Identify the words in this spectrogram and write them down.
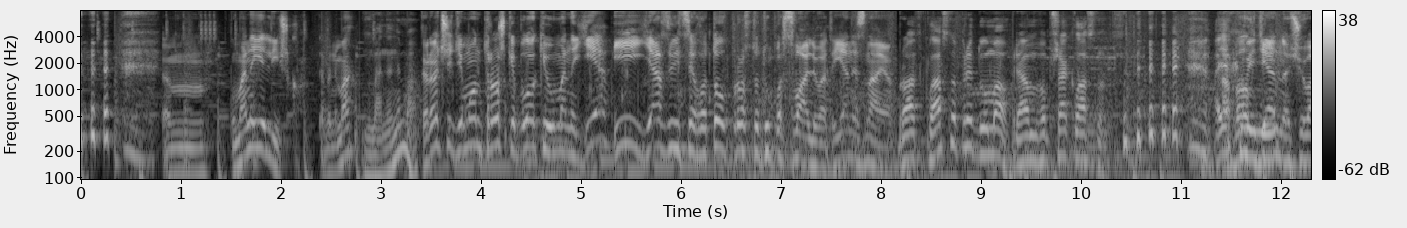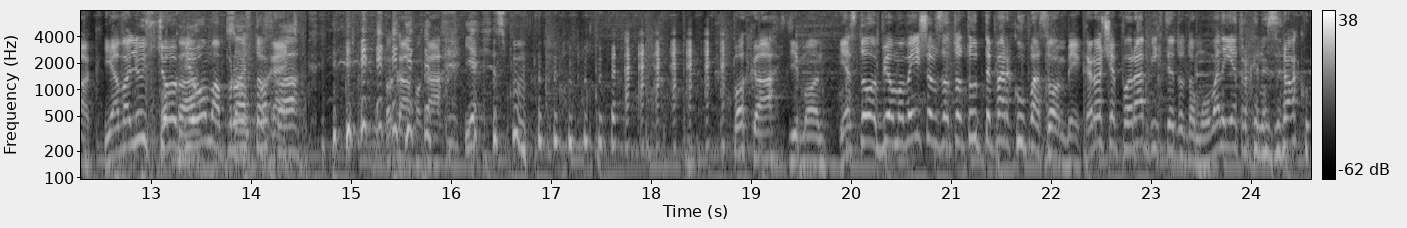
Ем, у мене є ліжко. Тебе нема? У мене нема. Коротше, Дімон, трошки блоків у мене є, і я звідси готов просто тупо свалювати, я не знаю. Брат, класно придумав, прям вообще класно. а як мені? Обалденно, чувак. Я валюсь з цього Пока. біома Сань, просто пока. геть. Пока-пока. Я щас. Пока, Дімон. Я з того біому вийшов, зато тут тепер купа зомбі. Коротше, пора бігти додому. У мене є трохи незраку.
